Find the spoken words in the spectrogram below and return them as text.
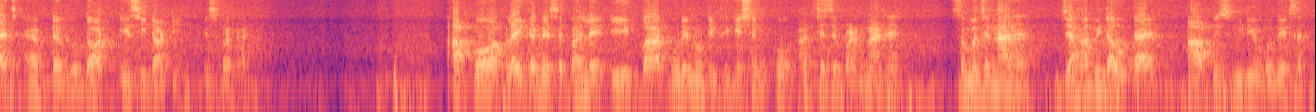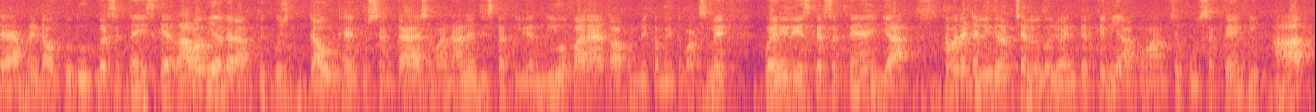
H F W dot A C dot in इस पर है। आपको अप्लाई करने से पहले एक बार पूरे नोटिफिकेशन को अच्छे से पढ़ना है, समझना है। जहाँ भी डाउट आए, आप इस वीडियो को देख सकते हैं, अपने डाउट को दूर कर सकते हैं। इसके अलावा भी अगर आपके कुछ डाउट है, कुछ शंका है, समाधान है जिसका क्लियर नहीं हो पा रहा है तो आप हमें कमेंट बॉक्स में क्वेरी रेज कर सकते हैं, या हमारे टेलीग्राम चैनल को ज्वाइन करके भी आप वहाँ हमसे पूछ सकते हैं कि आप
